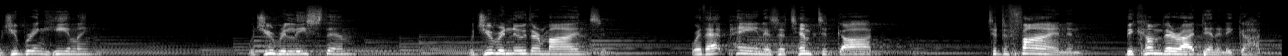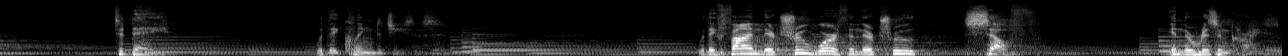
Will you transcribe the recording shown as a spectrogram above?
Would you bring healing? Would you release them? Would you renew their minds? And where that pain has attempted, God, to define and become their identity, God, today, would they cling to Jesus? Would they find their true worth and their true self in the risen Christ?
